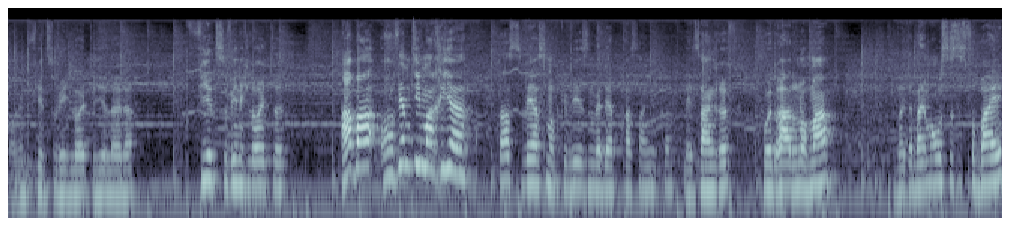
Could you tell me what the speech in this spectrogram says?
Oh, wir haben viel zu wenig Leute hier leider viel zu wenig Leute. Aber, oh, wir haben die Maria. Das wäre es noch gewesen, wäre der Pass angekommen. Letzter Angriff. Quadrado nochmal. Sobald er bei ihm aus ist, ist vorbei.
